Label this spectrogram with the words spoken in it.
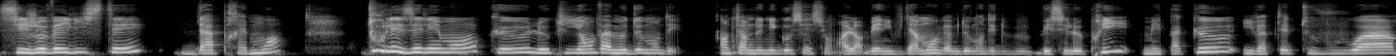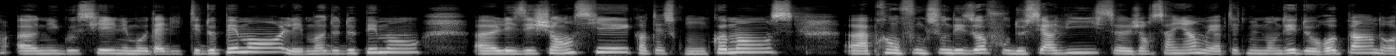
C'est je vais lister, d'après moi, tous les éléments que le client va me demander. En termes de négociation. Alors bien évidemment, il va me demander de baisser le prix, mais pas que. Il va peut-être vouloir euh, négocier les modalités de paiement, les modes de paiement, euh, les échéanciers, quand est-ce qu'on commence. Euh, après, en fonction des offres ou de services, j'en sais rien, mais il va peut-être me demander de repeindre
